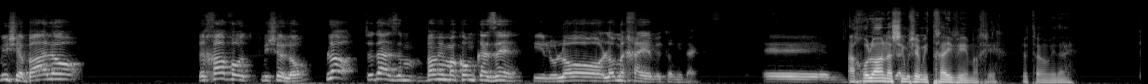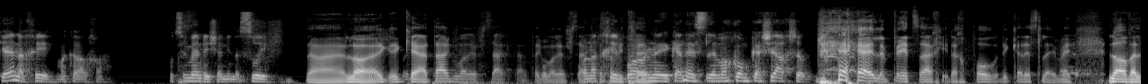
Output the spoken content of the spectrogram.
מי שבא לו, בכבוד, מי שלא, לא, אתה יודע, זה בא ממקום כזה, כאילו לא, לא מחייב יותר מדי. אה, אנחנו לא אנשים שמתחייבים, אחי, יותר מדי. כן, אחי, מה קרה לך? חוץ ממני שאני נשוי. אה, לא, כן, אתה כבר הפסקת, אתה כבר הפסקת. בוא נתחיל, בוא ניכנס למקום קשה עכשיו. לפצע, אחי, נחפור, ניכנס לאמת. לא, אבל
